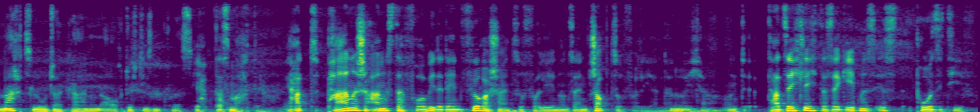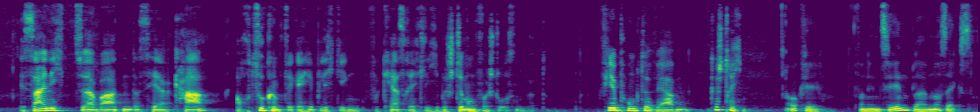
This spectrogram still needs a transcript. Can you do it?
macht Lothar K. nun auch durch diesen Kurs. Ja, das macht er. Er hat panische Angst davor, wieder den Führerschein zu verlieren und seinen Job zu verlieren dadurch. Ja. Und tatsächlich, das Ergebnis ist positiv. Es sei nicht zu erwarten, dass Herr K. auch zukünftig erheblich gegen verkehrsrechtliche Bestimmungen verstoßen wird. Vier Punkte werden gestrichen. Okay, von den zehn bleiben noch sechs.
